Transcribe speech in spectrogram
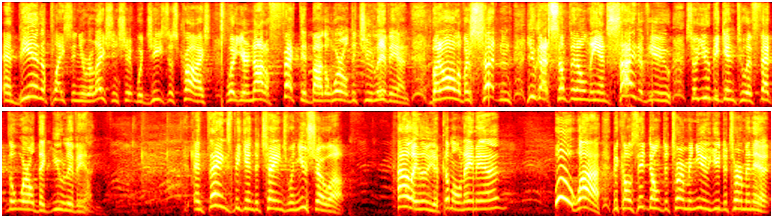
and be in a place in your relationship with Jesus Christ where you're not affected by the world that you live in. But all of a sudden, you got something on the inside of you, so you begin to affect the world that you live in. And things begin to change when you show up. Hallelujah. Come on, amen. Woo, why? Because it don't determine you, you determine it.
